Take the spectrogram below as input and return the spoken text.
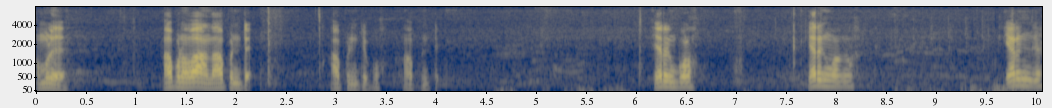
அம்முலு ஆஃப் பண்ணவா அந்த ஆஃப் பண்ணிட்டேன் ஆஃப் பண்ணிட்டே போ ஆஃப் பண்ணிட்டு இறங்க போகலாம் இறங்க வாங்கலாம். இறங்குங்க.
